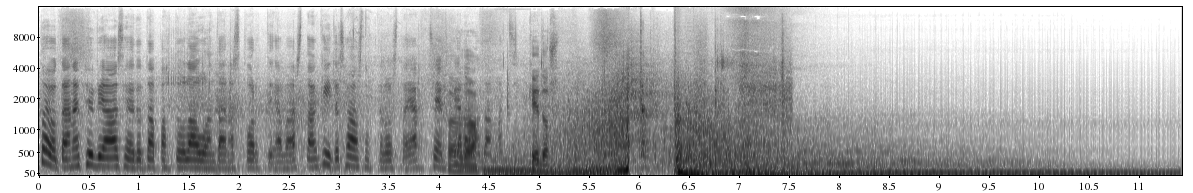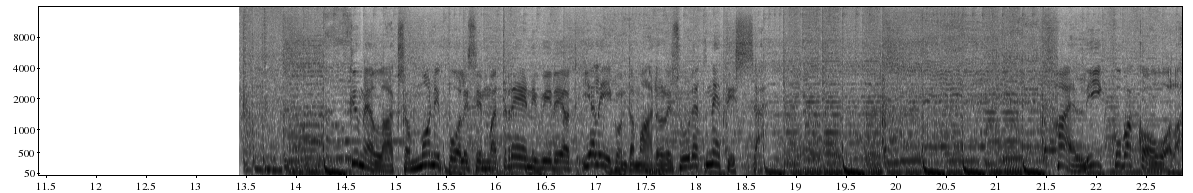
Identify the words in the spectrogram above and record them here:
toivotaan, että hyviä asioita tapahtuu lauantaina sporttia vastaan. Kiitos haastattelusta ja tsemppiä lauantaina. Kiitos. Kymenlaakson monipuolisimmat treenivideot ja liikuntamahdollisuudet netissä. Hae liikkuva Kouvola.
